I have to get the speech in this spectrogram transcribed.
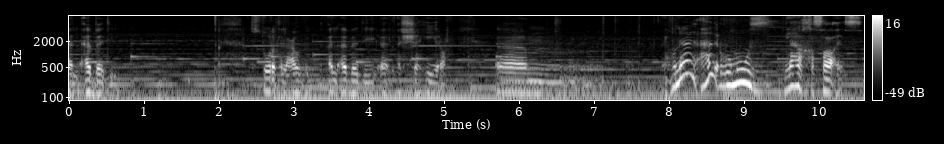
الأبدي. أسطورة العود الأبدي الشهيرة. هنا هذه الرموز لها خصائص.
